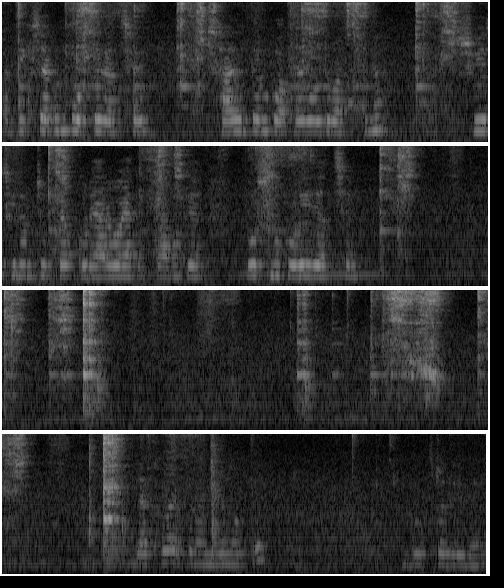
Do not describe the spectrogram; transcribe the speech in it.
আর দীক্ষা এখন পড়তে যাচ্ছে। সারাদিন তো আমি কথাই বলতে পারছি না। শুয়েছিলাম চুপচাপ করে, আর ও এক একটা আমাকে প্রশ্ন করেই যাচ্ছে। পোস্তটা দিয়ে দেবো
